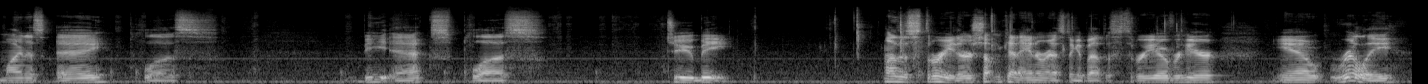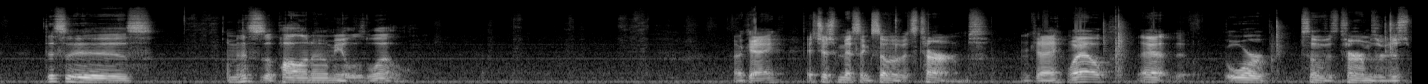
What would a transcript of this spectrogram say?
minus a plus bx plus 2b. Now this 3, there's something kind of interesting about this 3 over here. You know, really, this is, I mean, this is a polynomial as well. Okay? It's just missing some of its terms. Okay? Well, uh, or some of its terms are just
